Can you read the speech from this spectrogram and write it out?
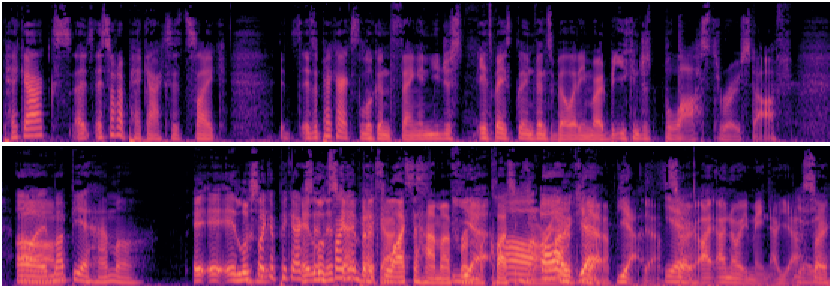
pickaxe. It's, it's not a pickaxe. It's like it's, it's a pickaxe looking thing, and you just it's basically invincibility mode, but you can just blast through stuff. Oh, it Um, might be a hammer. It, it- it looks like a pickaxe It in looks this like a game, but it's like the hammer from Yeah. classic Oh, Mario. Oh yeah, yeah. Yeah. So I, I know what you mean. now, Yeah. Yeah, so yeah.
